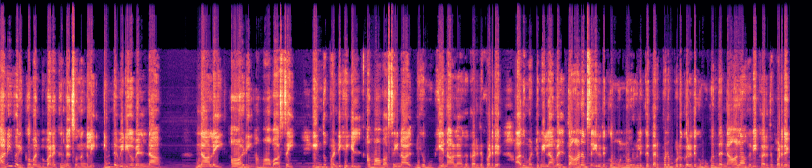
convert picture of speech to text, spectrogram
அனைவருக்கும் அன்பு வணக்கங்கள் சொந்தங்களே. இந்த வீடியோவில் நான் நாளை ஆடி அமாவாசை. இந்து பண்டிகையில் அமாவாசை நாள் மிக முக்கிய நாளாக கருதப்படுது. அது மட்டும் இல்லாமல் தானம் செய்யறதுக்கும் முன்னோர்களுக்கு தர்ப்பணம் கொடுக்கறதுக்கும் உகந்த நாளாகவே கருதப்படுது.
